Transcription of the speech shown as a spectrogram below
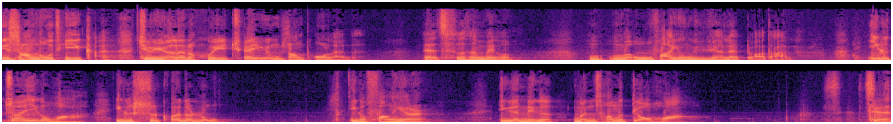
一上楼梯一看，就原来的回忆全涌上头来了，那词是没有，没无法用语言来表达了。一个砖一个瓦，一个石块的路，一个房檐儿，一个那个门窗的雕花，在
